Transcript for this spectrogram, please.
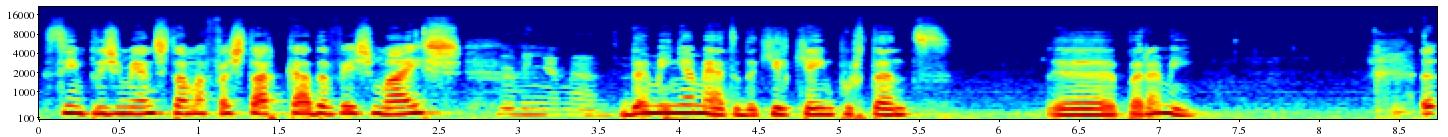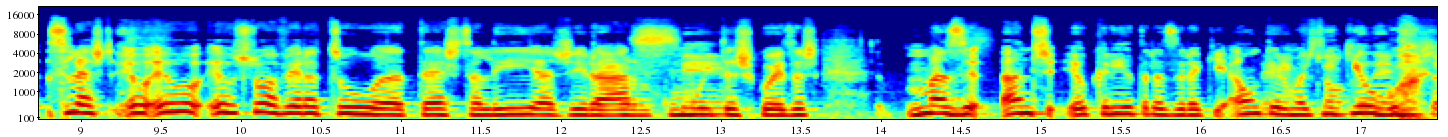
simplesmente está-me a afastar cada vez mais da minha meta, da minha meta daquilo que é importante uh, para mim. Uh, Celeste, eu, eu, eu, estou a ver a tua testa ali a girar Sim. com muitas coisas, mas eu, antes eu queria trazer aqui, há um Tenho termo aqui que eu gosto,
